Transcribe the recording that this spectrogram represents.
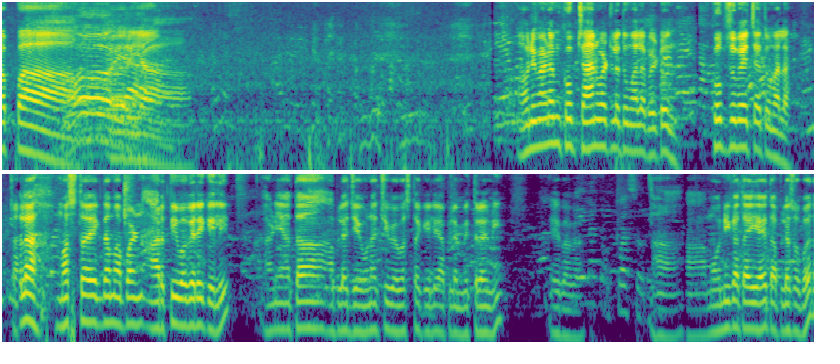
बाप्पा. अवनी मॅडम खूप छान वाटलं तुम्हाला भेटून. खूप शुभेच्छा तुम्हाला. चला मस्त एकदम आपण आरती वगैरे केली. आणि आता आपल्या जेवणाची व्यवस्था केली आपल्या मित्रांनी. हे बघा. हां हां मोनिका ताई आहेत आपल्यासोबत.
